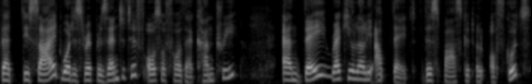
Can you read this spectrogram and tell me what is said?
that decide what is representative also for their country and they regularly update this basket of goods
